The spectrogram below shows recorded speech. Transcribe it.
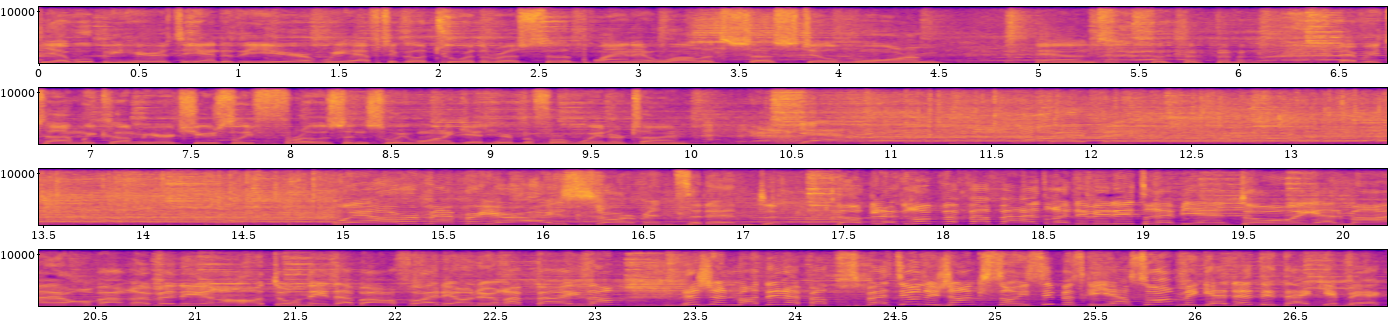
Yeah, we'll be here at the end of the year. We have to go tour the rest of the planet while it's uh, still warm. And every time we come here, it's usually frozen, so we want to get here before wintertime. Yeah. Your ice storm incident. Donc, le groupe va faire paraître un DVD très bientôt. Également, euh, on va revenir en tournée. D'abord, il faut aller en Europe, par exemple. Là, je vais demander la participation des gens qui sont ici parce que hier soir, Megadeth était à Québec.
